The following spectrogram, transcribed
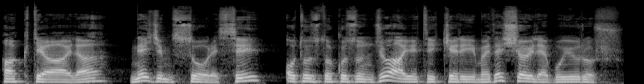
Hak Teâlâ Necm suresi 39. ayeti kerimede şöyle buyurur.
